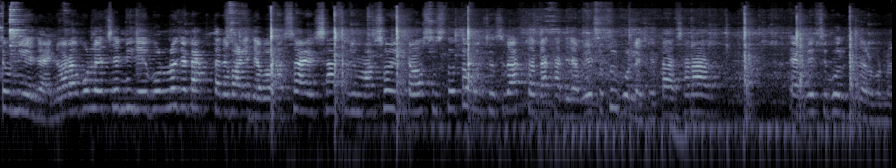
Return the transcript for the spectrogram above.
কেউ নিয়ে যায়নি। ওরা বলেছে, নিজেই বলল যে ডাক্তারে বাড়ি যাব আমার শাশুড়ি মার শরীরটা অসুস্থ তো বলছে, ডাক্তার দেখাতে যাবে এটুকুই বলেছে। তাছাড়া আর বেশি বলতে পারব না।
